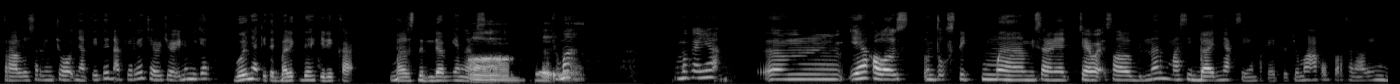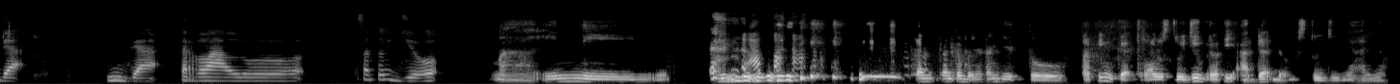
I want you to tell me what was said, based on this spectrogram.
terlalu sering cowok nyakitin akhirnya cewek-cewek ini mikir gue nyakitin balik deh jadi kak balas dendam ya nggak sih? Uh, ya, cuma ya. cuma kayaknya um, ya kalau untuk stigma misalnya cewek selalu benar masih banyak sih yang pakai itu. Cuma aku personally nggak nggak terlalu setuju. Nah ini. Apa kan kan kebanyakan gitu. Tapi nggak terlalu setuju berarti ada dong setujunya ayo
